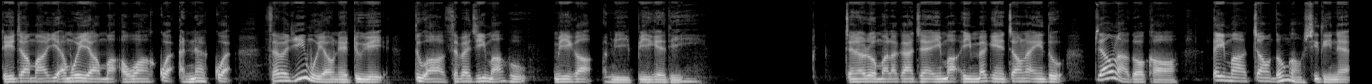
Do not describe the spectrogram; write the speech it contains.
ဒီကြောင်မကြီးအမွေရောင်မှအဝါကွက်အနက်ကွက်ဇပကြီးမွေရောင်နဲ့တူ၍သူအားဇပကြီးမှဟုမိကအမိပေးခဲ့သည်ကျွန်တော်တို့မလကာချန်အိမ်မအိမ်မက်ခင်ကြောင်းလိုက်အိမ်သို့ပြောင်းလာသောအခါအိမ်မှာကြောင်သုံးကောင်ရှိသည်နဲ့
